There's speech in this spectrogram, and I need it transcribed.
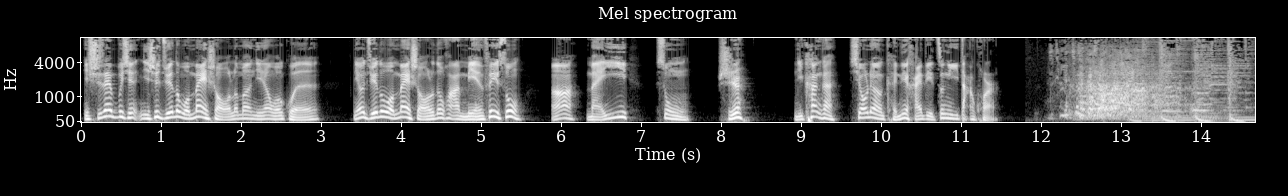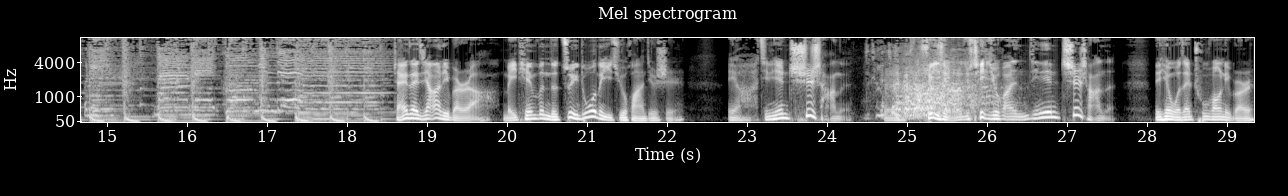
你实在不行，你是觉得我卖少了吗？你让我滚！你要觉得我卖少了的话，免费送啊，买一送十，你看看销量肯定还得增一大块儿。宅在家里边啊，每天问的最多的一句话就是：“哎呀，今天吃啥呢？”睡醒了就这句话：“你今天吃啥呢？”那天我在厨房里边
